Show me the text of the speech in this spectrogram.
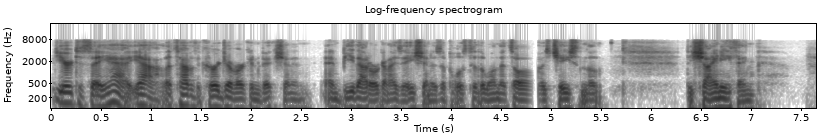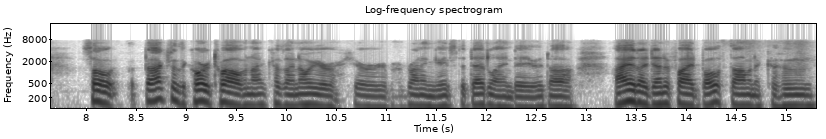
year to say, yeah, yeah, let's have the courage of our conviction and and be that organization as opposed to the one that's always chasing the the shiny thing. So back to the core 12, and because I, I, know you're you're running against the deadline, David. Uh, I had identified both Dominic Kahun,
